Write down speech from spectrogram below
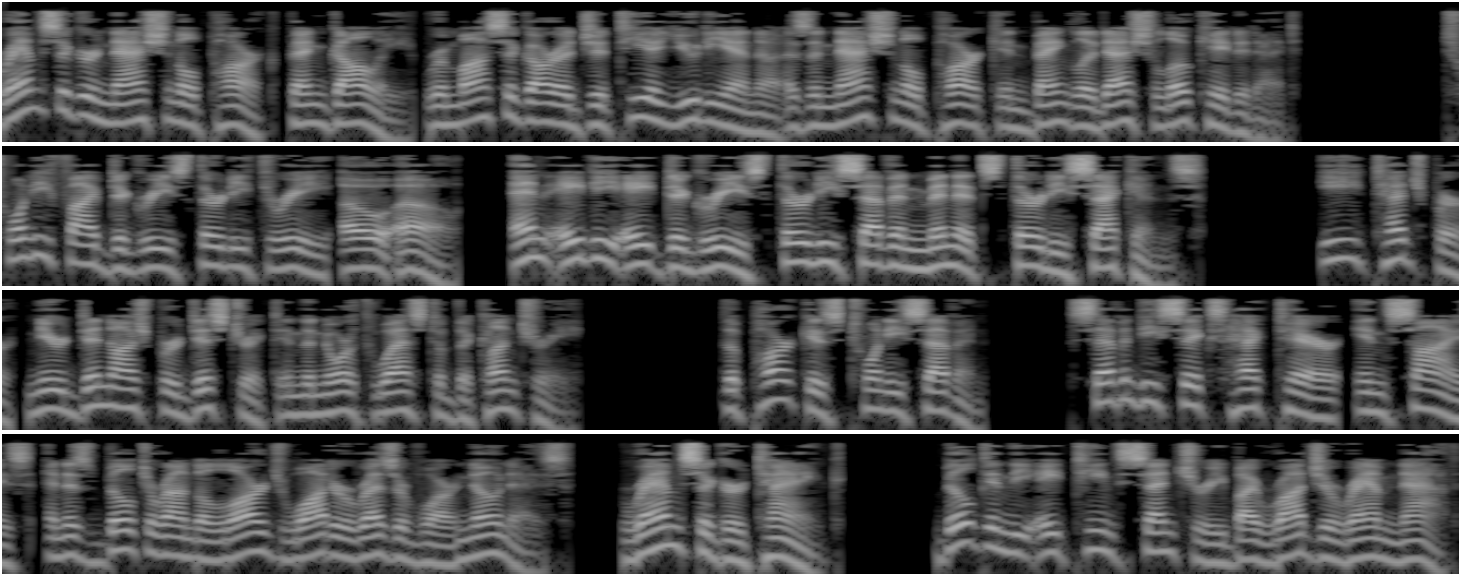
Ramsagar National Park Bengali, Ramasagara Jatiya Udyana is a national park in Bangladesh located at 25 degrees 33 N 88 degrees 37 minutes 30 seconds E Tejpur, near Dinajpur district in the northwest of the country. The park is 27.76 hectare, in size, and is built around a large water reservoir known as Ramsagar Tank, built in the 18th century by Raja Ram Nath.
